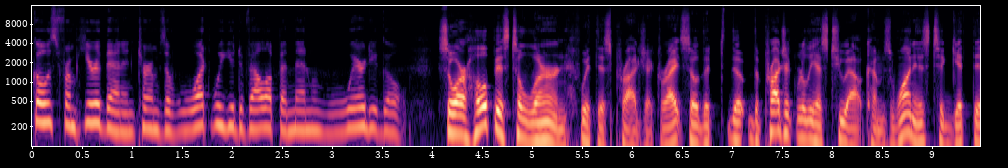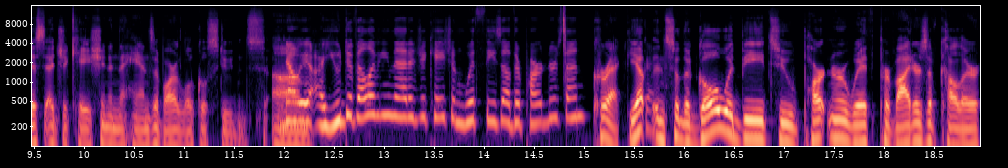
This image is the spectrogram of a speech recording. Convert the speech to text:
goes from here then in terms of what will you develop, and then where do you go? So our hope is to learn with this project, right? So the, the the project really has two outcomes. One is to get this education in the hands of our local students. now, Um, are you developing that education with these other partners then? Correct. Yep. And so the goal would be to partner with providers of color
